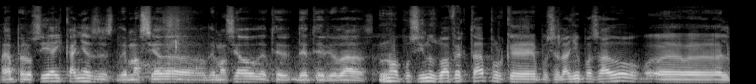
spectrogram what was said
¿verdad? Pero sí hay cañas demasiado dete- deterioradas. No, pues sí nos va a afectar porque pues el año pasado eh,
